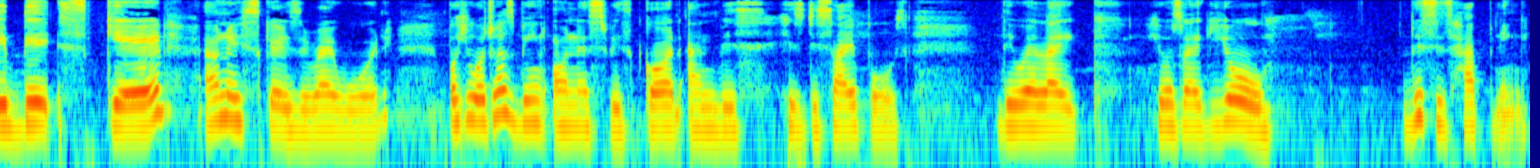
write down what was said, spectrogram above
a bit scared. I don't know if scared is the right word, but he was just being honest with God and with his disciples. They were like, he was like, yo, this is happening.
